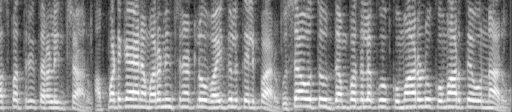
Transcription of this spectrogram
ఆసుపత్రికి తరలించారు. అప్పటికే ఆయన మరణించినట్లు వైద్యులు తెలిపారు. ఉషా ఉతుబ్ దంపతులకు కుమారుడు కుమార్తె ఉన్నారు.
